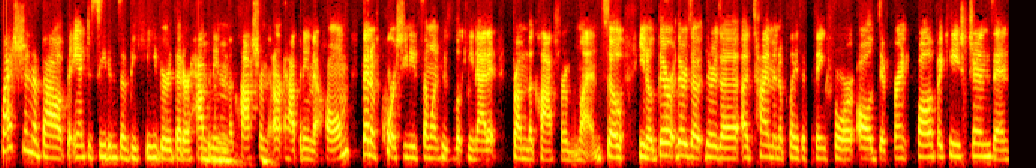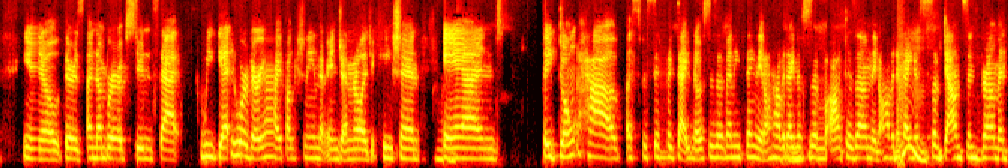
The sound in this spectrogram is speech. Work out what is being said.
question about the antecedents of behavior that are happening mm-hmm. in the classroom that aren't happening at home then of course you need someone who's looking at it from the classroom lens so you know there there's a there's a, a time and a place i think for all different qualifications and you know there's a number of students that we get who are very high functioning, they're in general education, mm-hmm. and they don't have a specific diagnosis of anything. They don't have a mm-hmm. diagnosis of autism. They don't have a diagnosis mm. of Down syndrome. And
